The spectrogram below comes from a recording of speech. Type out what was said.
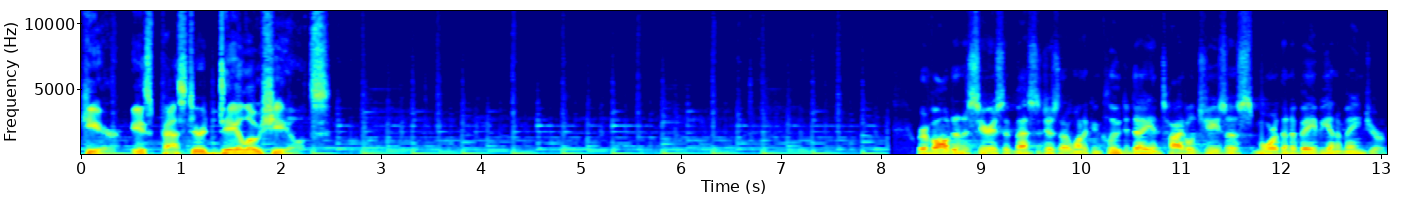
Here is Pastor Dale O'Shields. We're involved in a series of messages that I want to conclude today entitled Jesus, More Than a Baby in a Manger.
